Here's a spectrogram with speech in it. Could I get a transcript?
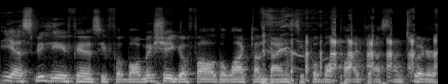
Yeah, speaking of fantasy football, make sure you go follow the Locked On Dynasty Football podcast on Twitter.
